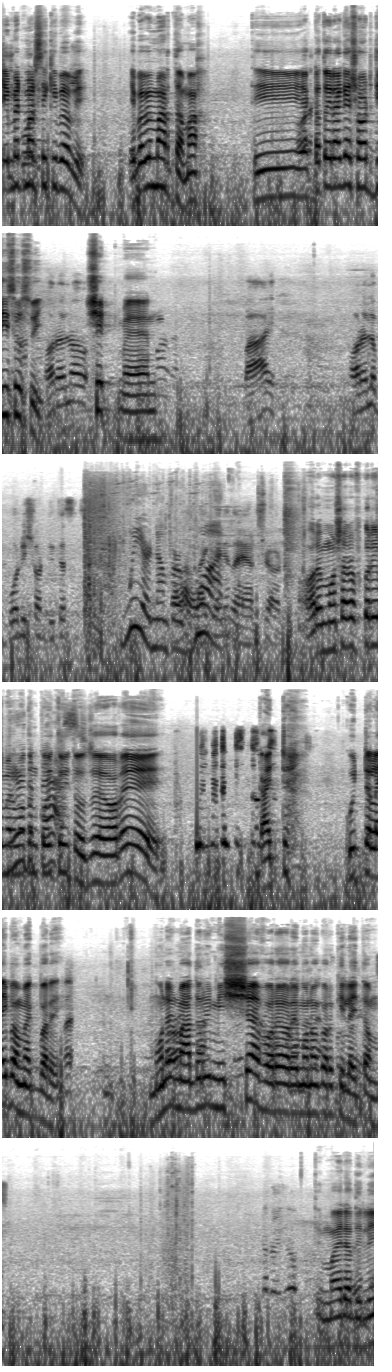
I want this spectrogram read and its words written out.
টিমমেট মারছে কীভাবে? এভাবে মারতাম আহ। তে একটা তো এর আগে শট দিছস তুই। শিট ম্যান ভাই, দিতেছে। আর. গেছে ওরে মোশারফ করিমের মতন কইতই তো যে ওরে। কাইটটা কুইটটা লাইবাম একবারে। মনের মাধুরী মিশা পরে ওরে মনে কর কি লাইতাম মাইরা দিলি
